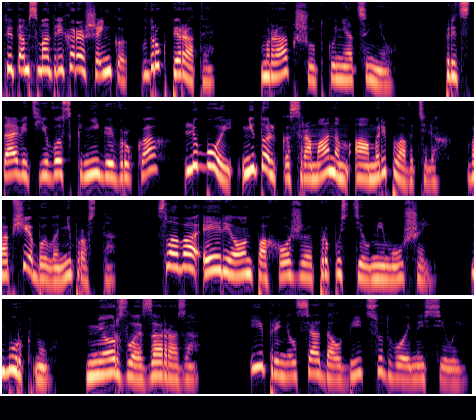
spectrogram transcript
«Ты там смотри хорошенько, вдруг пираты?» Мрак шутку не оценил. Представить его с книгой в руках, любой, не только с романом о мореплавателях, вообще было непросто. Слова Эри он, похоже, пропустил мимо ушей. Буркнул. Мерзлая зараза. И принялся долбить с удвоенной силой.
